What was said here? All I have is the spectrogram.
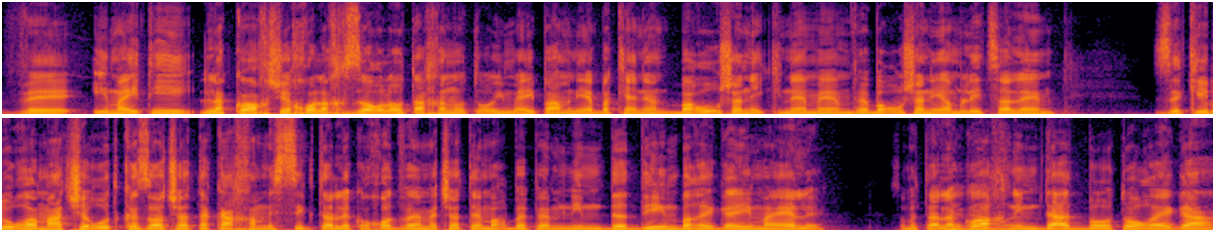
ואם הייתי לקוח שיכול לחזור לאותה חנות, או אם אי פעם נהיה בקניון, ברור שאני אקנה מהם, וברור שאני אמליץ עליהם. זה כאילו רמת שירות כזאת שאתה ככה משיג את הלקוחות, והאמת שאתם הרבה פעמים נמדדים ברגעים האלה. זאת אומרת, הלקוח לגמרי. נמדד באותו רגע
